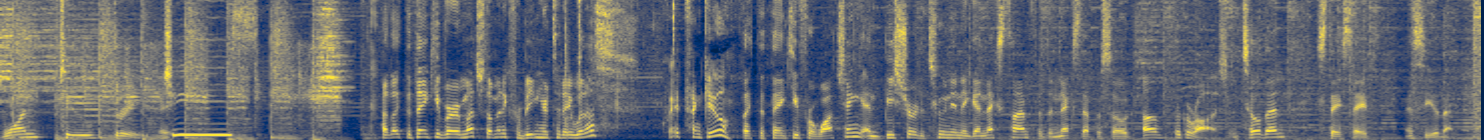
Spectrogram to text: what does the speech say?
One, two, three. Cheese. I'd like to thank you very much, Dominik, for being here today with us. Great, thank you. I'd like to thank you for watching and be sure to tune in again next time for the next episode of The Garage. Until then, stay safe and see you then.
